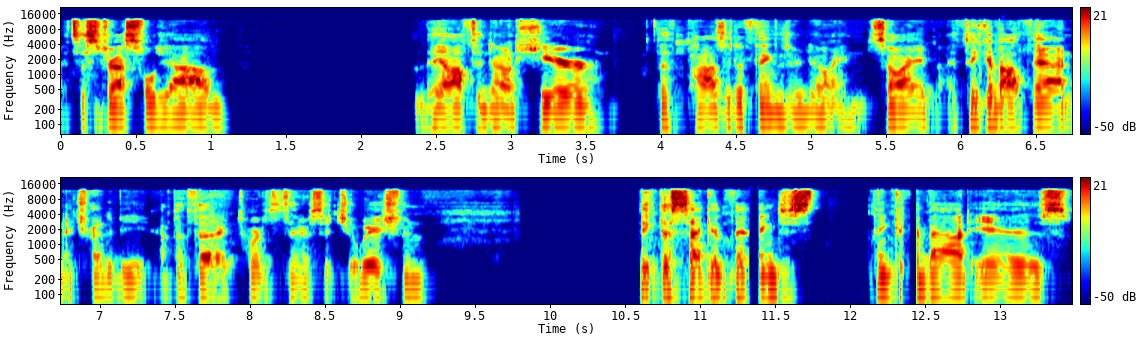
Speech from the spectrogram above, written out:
It's a stressful job. They often don't hear the positive things they're doing. So I, I think about that and I try to be empathetic towards their situation. I think the second thing to think about is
